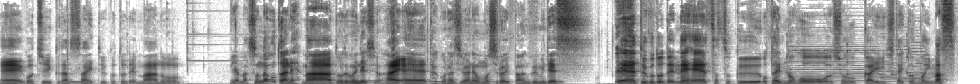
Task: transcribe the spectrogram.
えー、ご注意くださいということで、まあ、あの、いや、まあ、そんなことはね、まあ、どうでもいいんですよ。はい、えー、タコラジはね、面白い番組です。えー、ということでね、えー、早速お便りの方を紹介したいと思います。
